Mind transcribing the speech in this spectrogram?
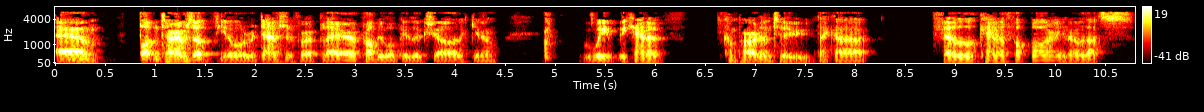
Um, but in terms of, you know, a redemption for a player, it probably would be Luke Shaw. Like, you know, we, we kind of compared him to like a Phil kind of footballer, you know, that's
